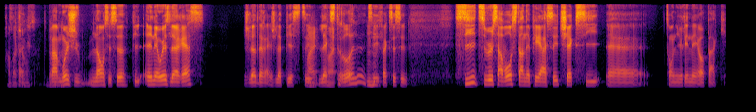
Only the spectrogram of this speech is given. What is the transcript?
Prends pas de Fait chance. Moi, je, non, c'est ça. Puis, anyways, le reste, je le, je le pisse, tu sais. Ouais, L'extra, là, tu sais. Mhm. Fait que ça, c'est... Si tu veux savoir si t'en as pris assez, check si euh, ton urine est opaque.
